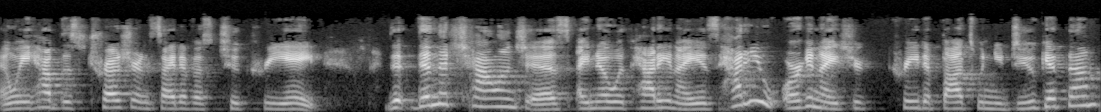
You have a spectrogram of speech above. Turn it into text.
and we have this treasure inside of us to create. The, then the challenge is, I know with Patty and I, is how do you organize your creative thoughts when you do get them?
